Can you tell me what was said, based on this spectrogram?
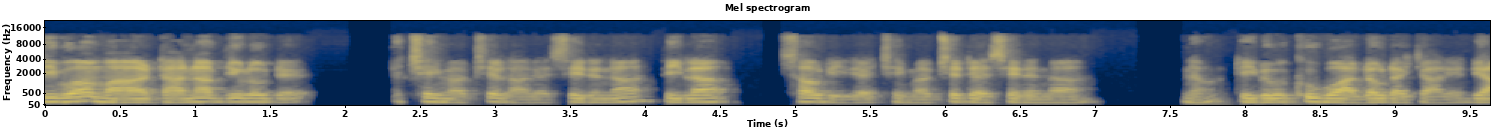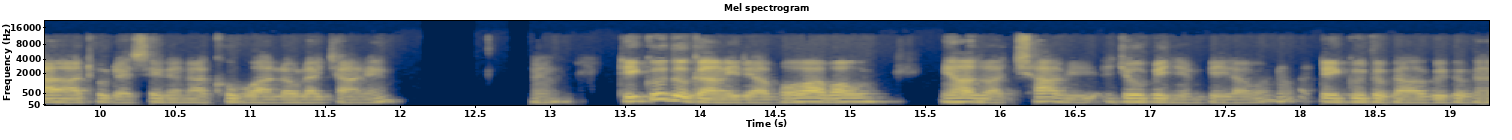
ဒီဘဝမှာဒါနပြုလုပ်တဲ့အချိန်မှာဖြစ်လာတဲ့စေတနာသီလ စောင့်တည်တဲ့အချိန်မှာဖြစ်တဲ့စေတနာနော်ဒီလိုခုဘဝလှုပ်လိုက်ကြတယ်တရားအထုတ်တဲ့စေတနာခုဘဝလှုပ်လိုက်ကြတယ်နော်ဒီကုသကံလေးတွေကဘောဟပေါင်းများစွာချပြီးအကျိုးပေးခြင်းပေးတာပေါ့နော်အတိတ်ကုသကအကုသကံ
